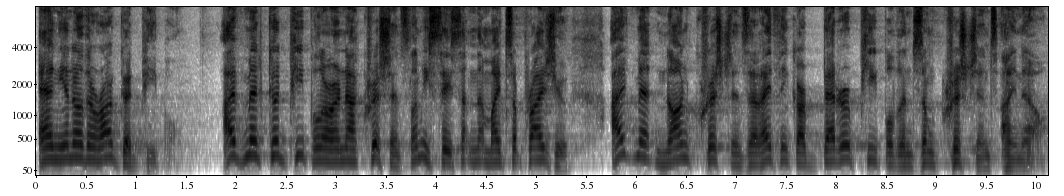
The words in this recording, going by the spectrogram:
And you know, there are good people. I've met good people who are not Christians. Let me say something that might surprise you. I've met non Christians that I think are better people than some Christians I know.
